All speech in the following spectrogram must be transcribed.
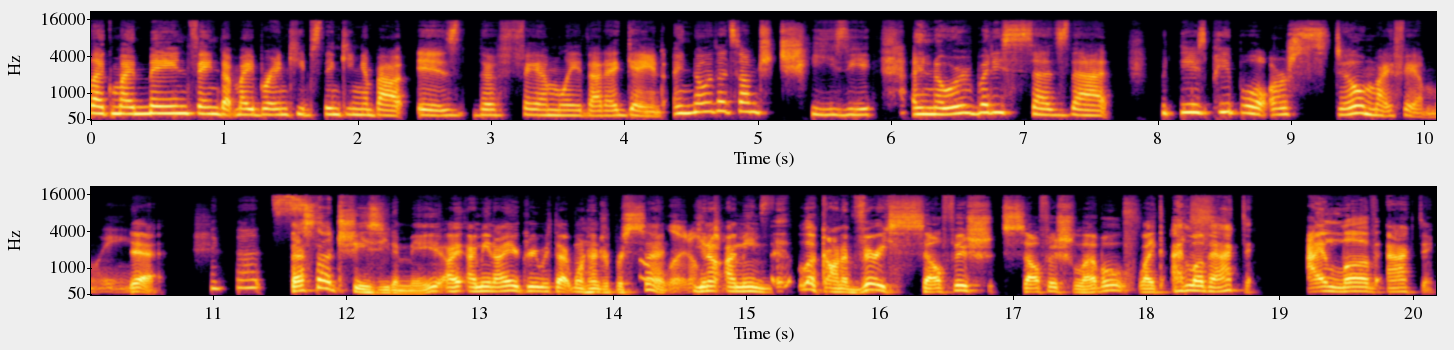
Like my main thing that my brain keeps thinking about is the family that I gained. I know that sounds cheesy. I know everybody says that, but these people are still my family. Yeah. Like that's That's not cheesy to me. I, I mean, I agree with that 100%. You know, I mean, look, on a very selfish, selfish level, like I love acting. I love acting.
